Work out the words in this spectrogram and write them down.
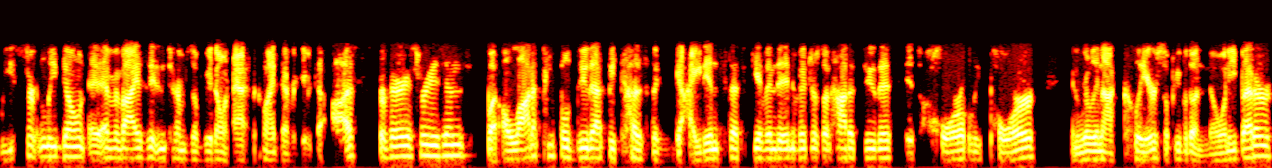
We certainly don't advise it in terms of we don't ask the client to ever give it to us for various reasons, but a lot of people do that because the guidance that's given to individuals on how to do this is horribly poor and really not clear, so people don't know any better.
